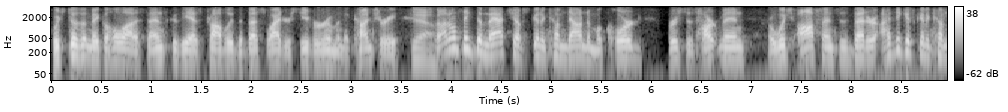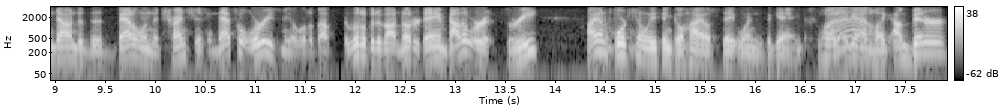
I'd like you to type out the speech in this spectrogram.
which doesn't make a whole lot of sense because he has probably the best wide receiver room in the country. Yeah. But I don't think the matchup's going to come down to McCord versus Hartman or which offense is better. I think it's going to come down to the battle in the trenches, and that's what worries me a little about a little bit about Notre Dame. Now that we're at three, I unfortunately think Ohio State wins the game. But again, like I'm bitter.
